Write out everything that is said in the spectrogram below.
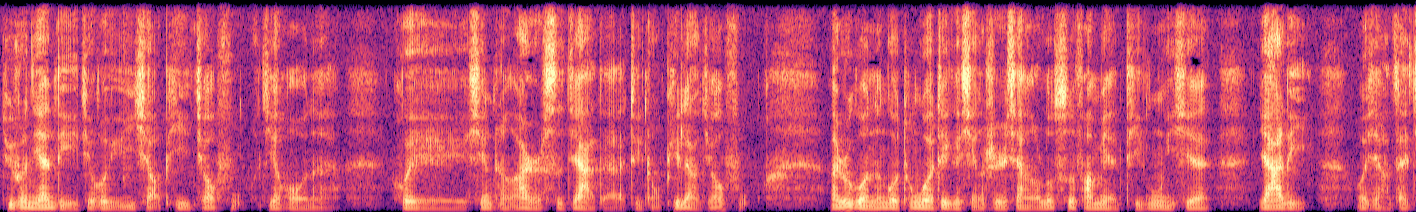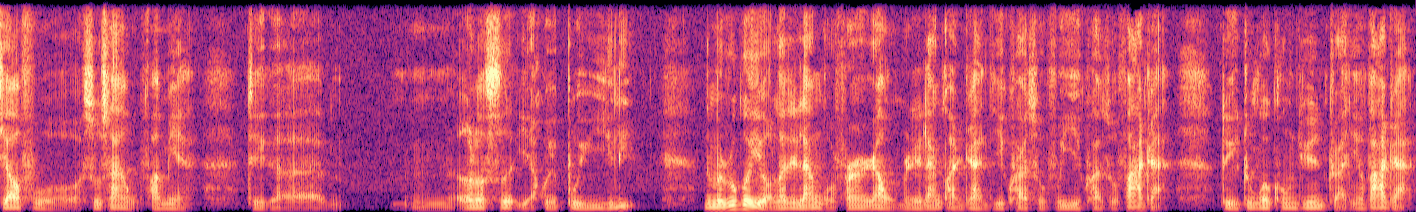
据说年底就会有一小批交付，今后呢会形成二十四架的这种批量交付。啊，如果能够通过这个形式向俄罗斯方面提供一些压力，我想在交付苏三五方面，这个嗯，俄罗斯也会不遗余力。那么，如果有了这两股风，让我们这两款战机快速服役、快速发展，对中国空军转型发展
